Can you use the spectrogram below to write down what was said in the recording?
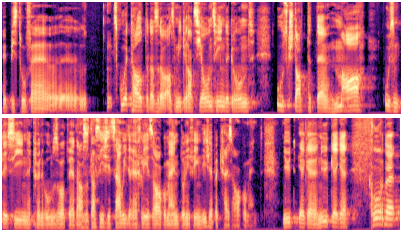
etwas darauf äh, zu gut halten, dass er da als Migrationshintergrund ausgestatteter Mann aus dem Tessin können Bundesrat werden. Also das ist jetzt auch wieder ein kleines Argument, und ich finde, ist eben kein Argument. Nicht gegen, nicht gegen Kurden,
